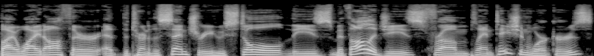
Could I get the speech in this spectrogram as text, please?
by a white author at the turn of the century who stole these mythologies from plantation workers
